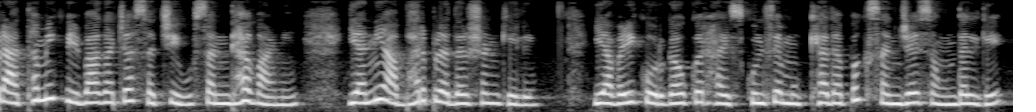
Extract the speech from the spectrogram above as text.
प्राथमिक विभागाच्या सचिव संध्या वाणी यांनी आभार प्रदर्शन केले. यावेळी कोरगावकर हायस्कूलचे मुख्याध्यापक संजय सौंदलगे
